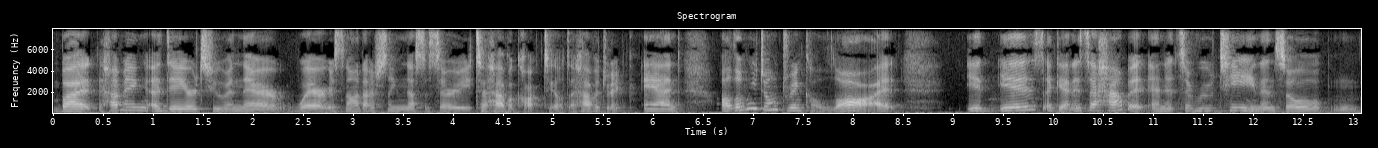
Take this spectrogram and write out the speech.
but having a day or two in there where it's not actually necessary to have a cocktail, to have a drink. And although we don't drink a lot, it is, again, it's a habit and it's a routine. And so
